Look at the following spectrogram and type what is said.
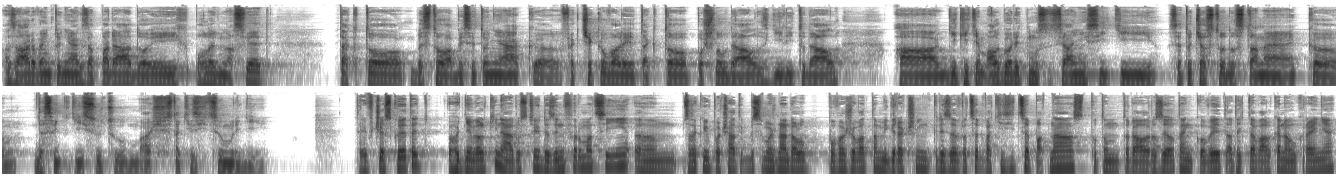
a zároveň to nějak zapadá do jejich pohledu na svět, tak to bez toho, aby si to nějak eh, fact-checkovali, tak to pošlou dál, sdílí to dál a díky těm algoritmům sociálních sítí se to často dostane k desetitisícům až statisícům lidí. Tady v Česku je teď hodně velký nárůst těch dezinformací. Um, za takový počátek by se možná dalo považovat ta migrační krize v roce 2015, potom to dál rozjel ten covid a teď ta válka na Ukrajině.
